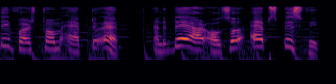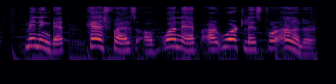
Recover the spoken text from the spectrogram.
differs from app to app and they are also app specific, meaning that cache files of one app are worthless for another.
